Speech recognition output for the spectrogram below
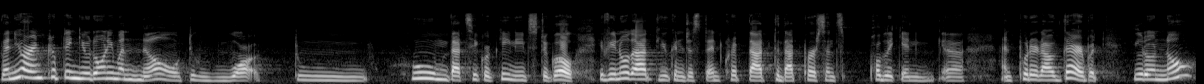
when you're encrypting, you don't even know to what, to whom that secret key needs to go. If you know that, you can just encrypt that to that person's public and, uh, and put it out there, but you don't know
